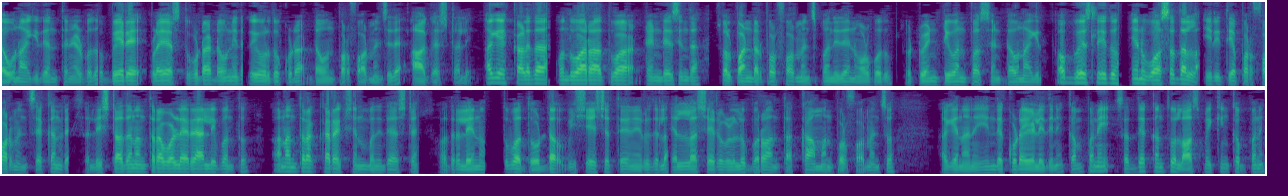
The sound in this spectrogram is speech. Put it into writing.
ಡೌನ್ ಆಗಿದೆ ಅಂತ ಹೇಳ್ಬೋದು. ಬೇರೆ ಪ್ಲೇಯರ್ಸ್ ಕೂಡ ಡೌನ್ ಇದೆ. ಇವ್ರದ್ದು ಕೂಡ ಡೌನ್ ಪರ್ಫಾರ್ಮೆನ್ಸ್ ಇದೆ ಆಗಸ್ಟ್ ಅಲ್ಲಿ. ಹಾಗೆ ಕಳೆದ ಒಂದು ವಾರ ಅಥವಾ ಟೆನ್ ಡೇಸ್ ಇಂದ ಸ್ವಲ್ಪ ಅಂಡರ್ ಪರ್ಫಾರ್ಮೆನ್ಸ್ ಬಂದಿದೆ ನೋಡಬಹುದು ಟ್ವೆಂಟಿ ಒನ್ ಪರ್ಸೆಂಟ್ ಡೌನ್ ಆಗಿದೆ. ಆಬ್ವಿಯಸ್ಲಿ ಇದು ಏನು ಹೊಸದಲ್ಲ ಈ ರೀತಿಯ ಪರ್ಫಾರ್ಮೆನ್ಸ್ ಯಾಕಂದ್ರೆ ಲಿಸ್ಟ್ ಆದ ನಂತರ ಒಳ್ಳೆ ರ್ಯಾಲಿ ಬಂತು. ಆ ನಂತರ ಕರೆಕ್ಷನ್ ಬಂದಿದೆ ಅಷ್ಟೇ. ಅದ್ರಲ್ಲೇನು ತುಂಬಾ ದೊಡ್ಡ ವಿಶೇಷತೆ ಏನಿರುವುದಿಲ್ಲ. ಎಲ್ಲ ಶೇರುಗಳಲ್ಲೂ ಬರುವಂತ ಕಾಮನ್ ಪರ್ಫಾರ್ಮೆನ್ಸ್ ಹಾಗೆ ನಾನು ಹಿಂದೆ ಕೂಡ ಹೇಳಿದ್ದೀನಿ. ಕಂಪನಿ ಸದ್ಯಕ್ಕಂತೂ loss making company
